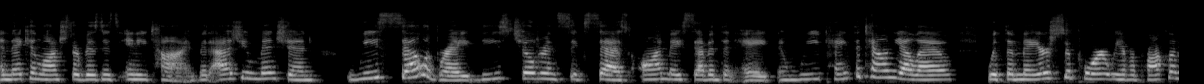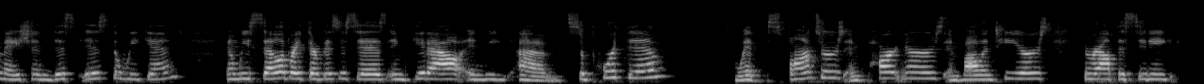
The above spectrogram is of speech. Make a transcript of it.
and they can launch their business anytime. But as you mentioned, we celebrate these children's success on May 7th and 8th, and we paint the town yellow with the mayor's support. We have a proclamation. This is the weekend, and we celebrate their businesses and get out and we um, support them with sponsors and partners and volunteers throughout the city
